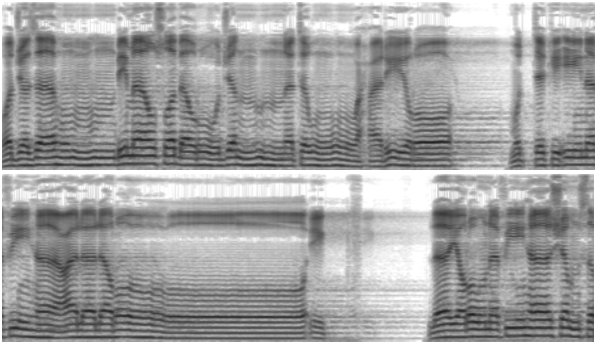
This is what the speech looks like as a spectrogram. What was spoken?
وجزاهم بما صبروا جنة وحريرا. متكئين فيها على لرائك. لا يرون فيها شمسا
